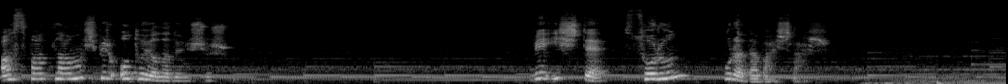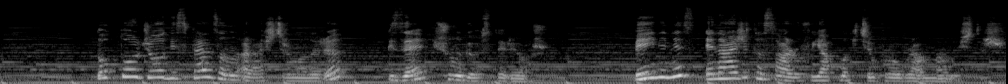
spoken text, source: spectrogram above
asfaltlanmış bir otoyola dönüşür. Ve işte sorun burada başlar. Doktor Joe Dispenza'nın araştırmaları bize şunu gösteriyor. Beyniniz enerji tasarrufu yapmak için programlanmıştır.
